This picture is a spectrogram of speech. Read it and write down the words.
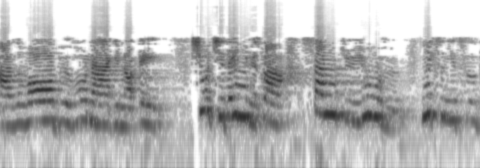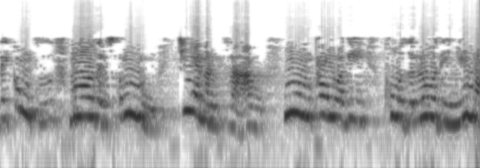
还是我不无奈的了哎。小气的女杀，三句有余。你吃你吃的工资，毛人送路，结盟杂物。你们派我的可是老的女毛，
